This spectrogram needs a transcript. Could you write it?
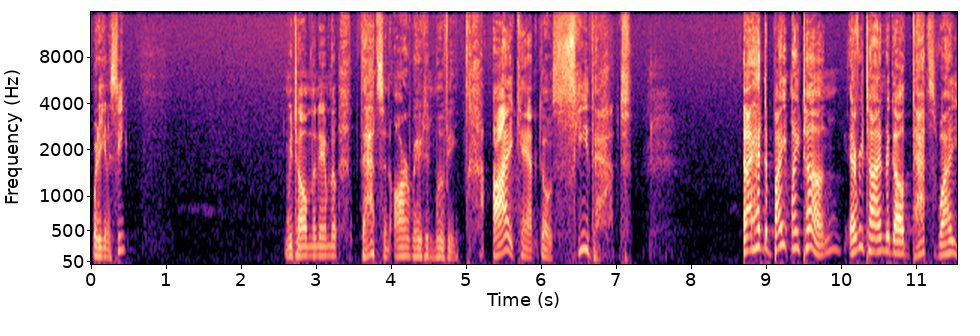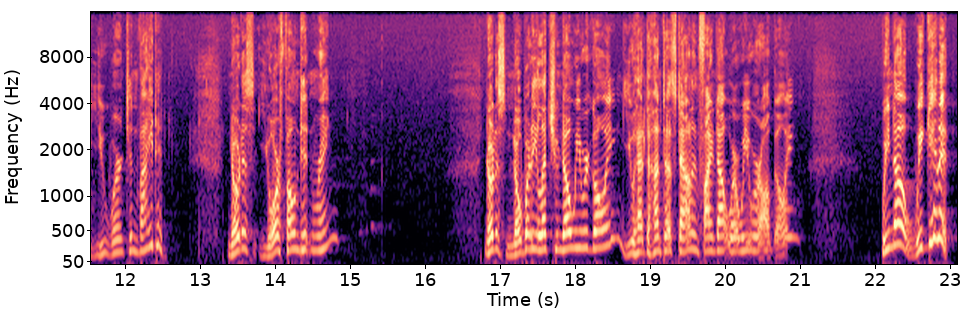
What are you going to see? We tell them the name of the. That's an R-rated movie. I can't go see that. And I had to bite my tongue every time to go. That's why you weren't invited. Notice your phone didn't ring. Notice nobody let you know we were going. You had to hunt us down and find out where we were all going. We know, we get it.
